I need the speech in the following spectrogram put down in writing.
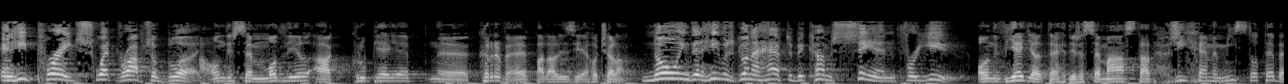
and he prayed sweat drops of blood, a on, když se modlil a krupěje eh, krve padaly z jeho čela, knowing that he was going to have to become sin for you. On věděl tehdy, že se má stát hříchem místo tebe.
